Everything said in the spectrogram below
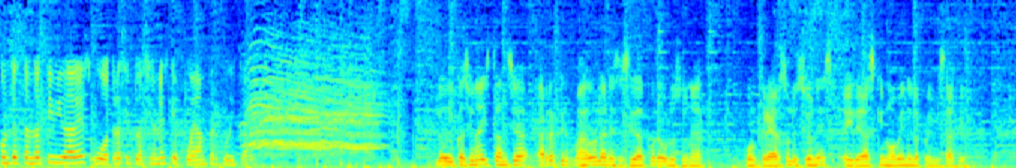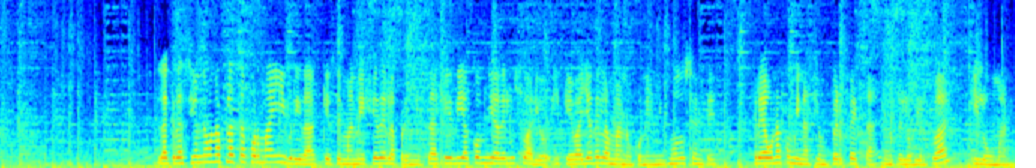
contestando actividades u otras situaciones que puedan perjudicarlo. La educación a distancia ha reafirmado la necesidad por evolucionar, por crear soluciones e ideas que innoven el aprendizaje. La creación de una plataforma híbrida que se maneje del aprendizaje día con día del usuario y que vaya de la mano con el mismo docente crea una combinación perfecta entre lo virtual y lo humano.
